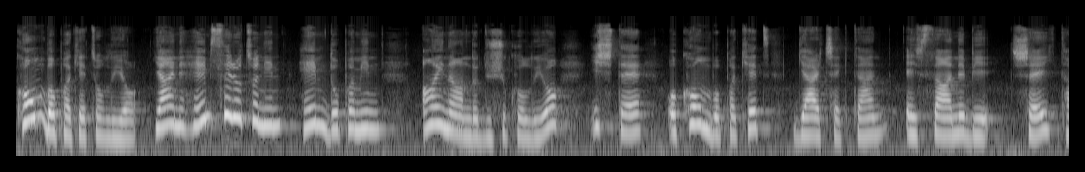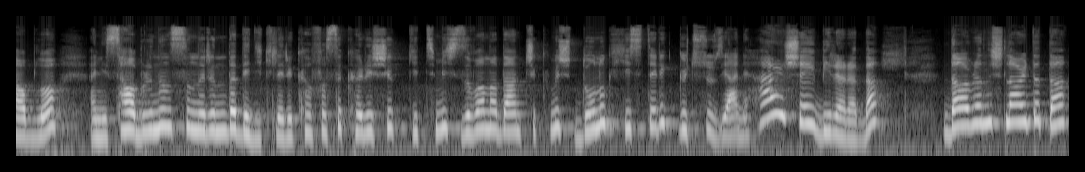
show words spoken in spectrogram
combo paket oluyor. Yani hem serotonin hem dopamin aynı anda düşük oluyor. İşte o combo paket gerçekten efsane bir şey tablo. Hani sabrının sınırında dedikleri kafası karışık gitmiş zıvanadan çıkmış donuk histerik güçsüz yani her şey bir arada. Davranışlarda da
